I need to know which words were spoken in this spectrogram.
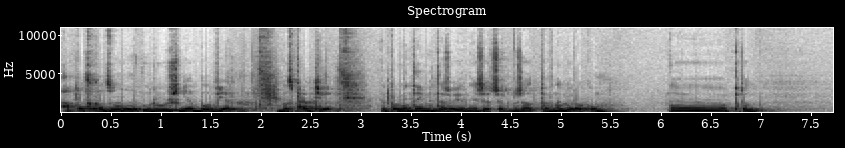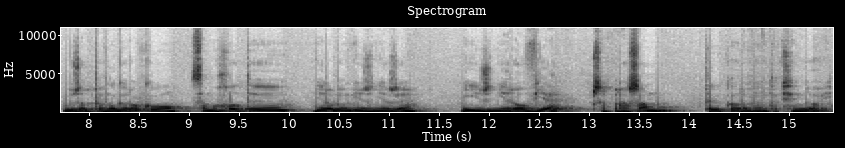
a podchodzą różnie, bo wiem, bo sprawdziłem. Pamiętajmy też o jednej rzeczy, że od pewnego roku, e, że od pewnego roku samochody nie robią inżynierzy, nie inżynierowie, przepraszam, tylko robią to księgowi.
